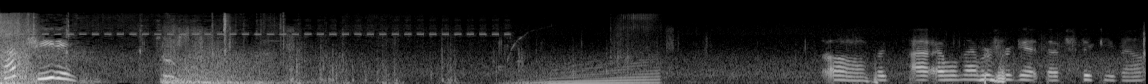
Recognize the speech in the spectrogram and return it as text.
Stop cheating. Oh, but I, I will never forget that sticky mount.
